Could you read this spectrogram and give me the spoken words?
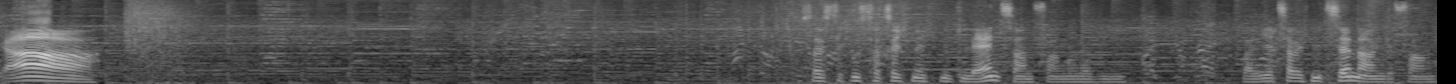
Ja. Das heißt, ich muss tatsächlich mit Lance anfangen, oder wie? Weil jetzt habe ich mit Senna angefangen.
